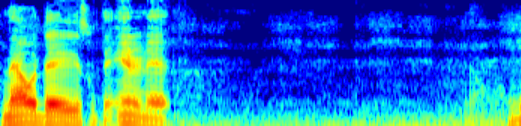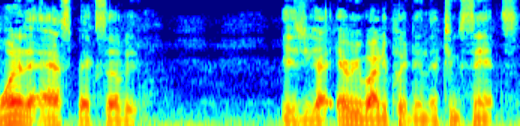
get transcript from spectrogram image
Nowadays, with the internet, one of the aspects of it is you got everybody putting in their two cents.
